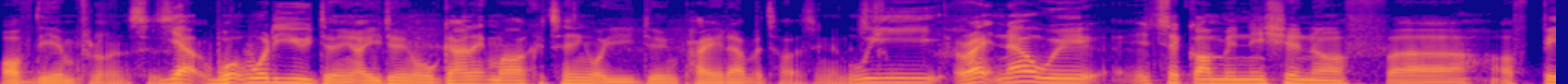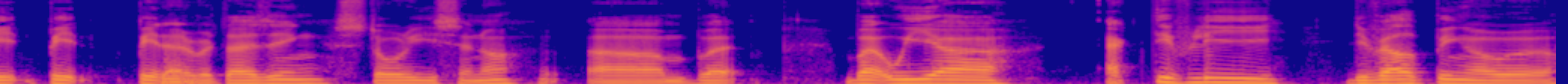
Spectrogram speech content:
of the influencers. Yeah. What What are you doing? Are you doing organic marketing, or are you doing paid advertising? we right now we it's a combination of uh of paid paid paid Mm. advertising stories you know um but but we are actively developing our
